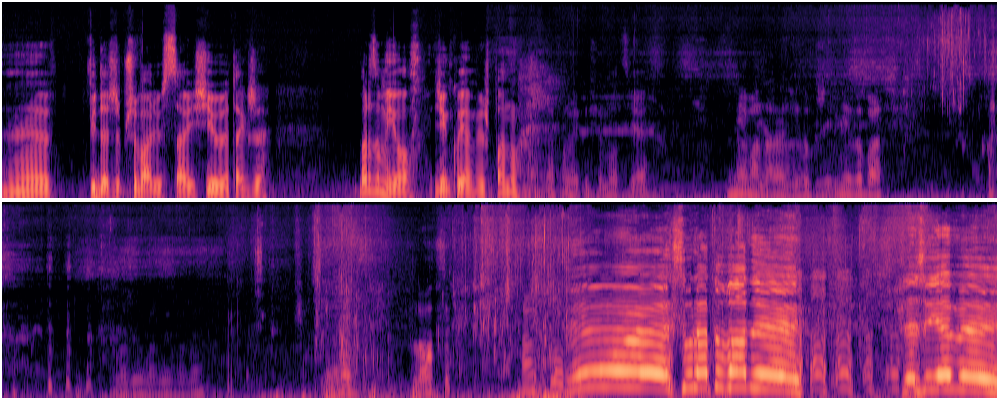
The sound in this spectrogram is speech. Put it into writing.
e, widać, że przywalił z całej siły, także bardzo miło. Dziękujemy już panu. Rafał, jakieś emocje? Nie ma na razie, dobrze nie zobaczy. Uważaj, uważaj, uważaj. Klocek. Eee, uratowany! Przeżyjemy!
